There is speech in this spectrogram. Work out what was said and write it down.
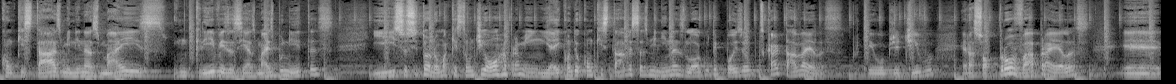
conquistar as meninas mais incríveis, assim, as mais bonitas. E isso se tornou uma questão de honra para mim. E aí quando eu conquistava essas meninas, logo depois eu descartava elas porque o objetivo era só provar para elas, é,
